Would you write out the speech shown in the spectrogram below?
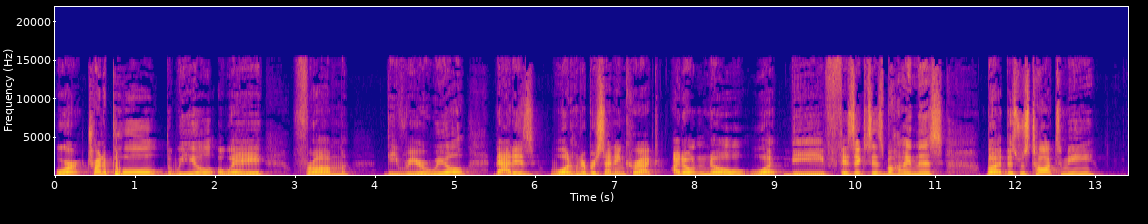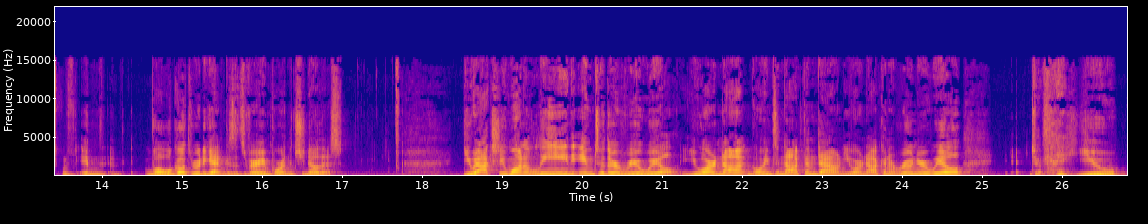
or try to pull the wheel away from the rear wheel, that is 100% incorrect. I don't know what the physics is behind this, but this was taught to me in well, we'll go through it again because it's very important that you know this. You actually want to lean into their rear wheel. You are not going to knock them down. You are not going to ruin your wheel. You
